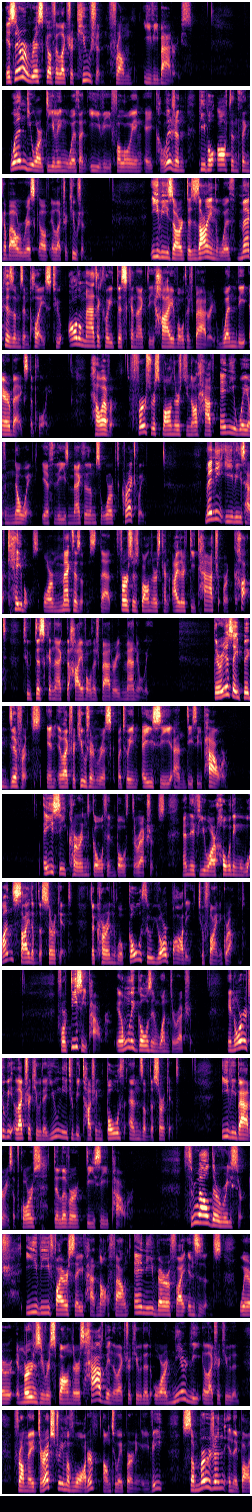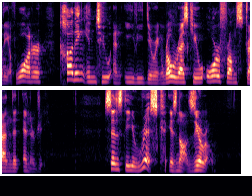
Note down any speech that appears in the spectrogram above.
Is there a risk of electrocution from EV batteries? When you are dealing with an EV following a collision, people often think about risk of electrocution. EVs are designed with mechanisms in place to automatically disconnect the high voltage battery when the airbags deploy. However, first responders do not have any way of knowing if these mechanisms worked correctly. Many EVs have cables or mechanisms that first responders can either detach or cut to disconnect the high voltage battery manually. There is a big difference in electrocution risk between AC and DC power. AC current goes in both directions, and if you are holding one side of the circuit, the current will go through your body to find ground. For DC power, it only goes in one direction. In order to be electrocuted, you need to be touching both ends of the circuit. EV batteries, of course, deliver DC power. Throughout their research, EV FireSafe had not found any verified incidents where emergency responders have been electrocuted or nearly electrocuted from a direct stream of water onto a burning EV, submersion in a body of water, cutting into an EV during road rescue, or from stranded energy. Since the risk is not zero,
